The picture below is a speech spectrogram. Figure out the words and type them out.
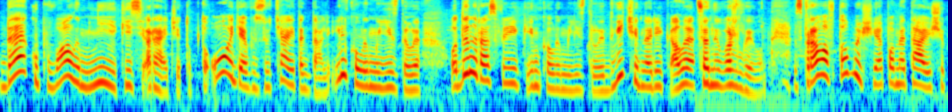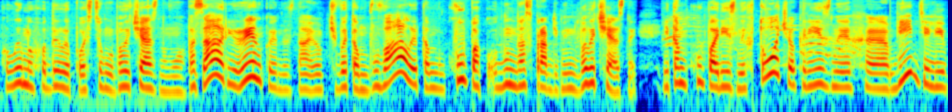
де купували мені якісь речі, тобто одяг, взуття і так далі. Інколи ми їздили один раз в рік, інколи ми їздили двічі на рік, але це не важливо. Справа в тому, що я пам'ятаю, що коли ми ходили по ось цьому величезному базарі, ринку, я не знаю, чи ви там бували, там купа, ну насправді він величезний, і там купа різних точок, різних е, відділів.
